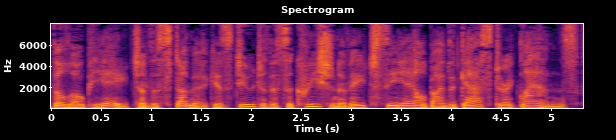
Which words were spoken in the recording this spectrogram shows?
The low pH of the stomach is due to the secretion of HCl by the gastric glands.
